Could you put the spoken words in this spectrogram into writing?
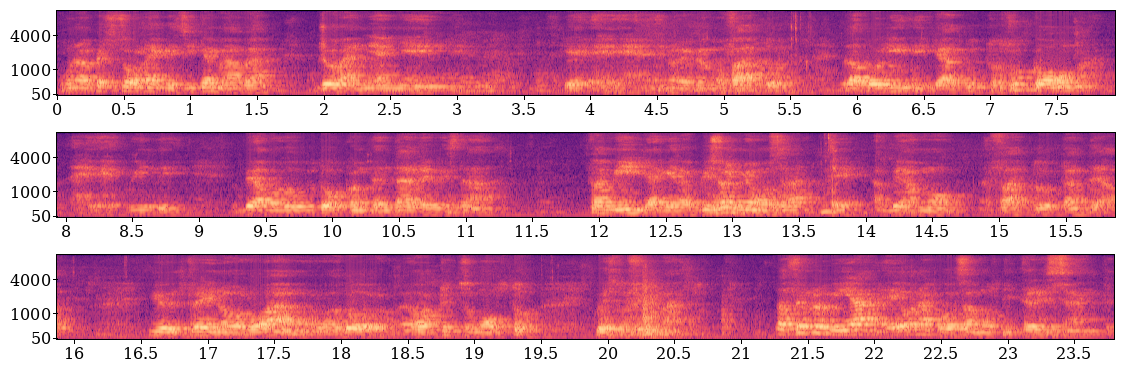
una persona che si chiamava Giovanni Agnelli, che eh, noi abbiamo fatto la politica tutto su gomma e quindi abbiamo dovuto accontentare questa famiglia che era bisognosa e abbiamo fatto tante altre. Io il treno lo amo, lo adoro, lo apprezzo molto questo filmato. La ferrovia è una cosa molto interessante,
